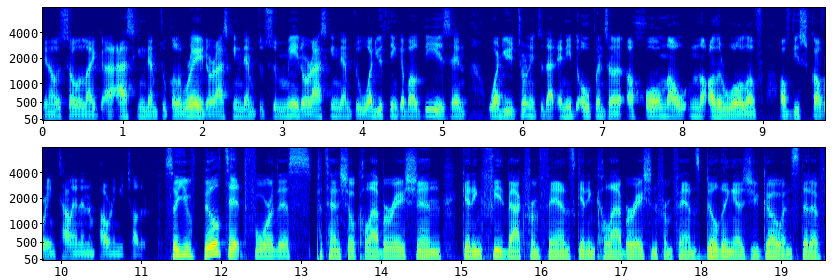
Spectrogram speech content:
you know so like uh, asking them to collaborate or asking them to submit or asking them to what do you think about this? And what do you turn into that? And it opens a, a whole no, no other world of of discovering talent and empowering each other so you've built it for this potential collaboration, getting feedback from fans, getting collaboration from fans, building as you go instead of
